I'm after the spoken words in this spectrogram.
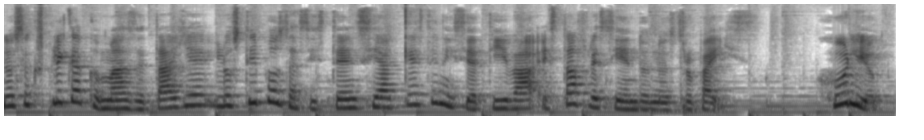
nos explica con más detalle los tipos de asistencia que esta iniciativa está ofreciendo en nuestro país. Julio,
